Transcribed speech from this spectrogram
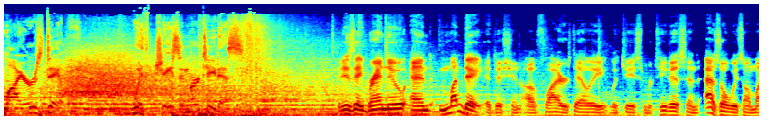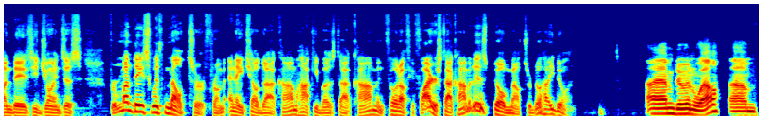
Flyers Daily with Jason Myrtetus. It is a brand new and Monday edition of Flyers Daily with Jason Myrtetus. And as always on Mondays, he joins us for Mondays with Meltzer from NHL.com, HockeyBuzz.com, and PhiladelphiaFlyers.com. It is Bill Meltzer. Bill, how you doing? I am doing well. Um,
